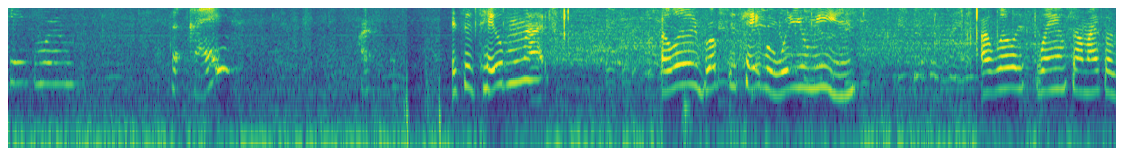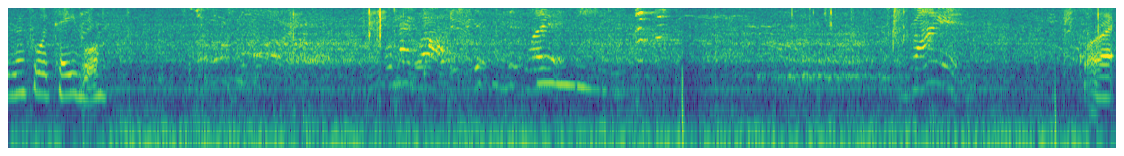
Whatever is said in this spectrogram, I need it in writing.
table room. Okay? It's a table match? I literally broke the table. What do you mean? I literally slammed Shawn Michaels into a table. Oh my gosh, this is the glitch. What?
